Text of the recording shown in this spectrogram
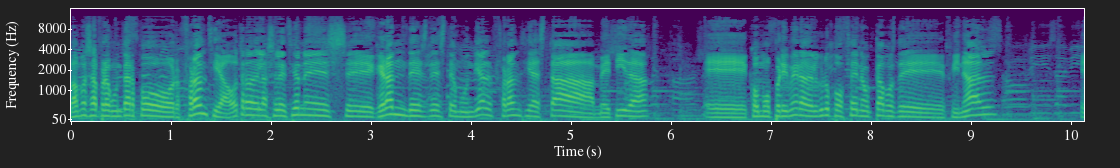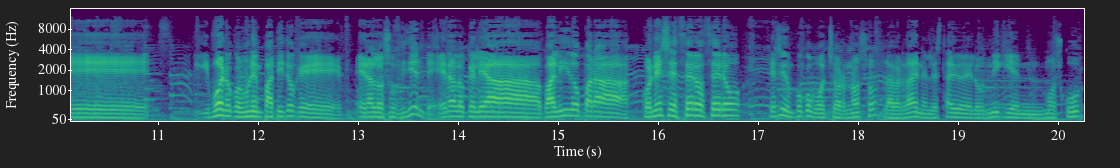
vamos a preguntar por Francia, otra de las selecciones eh, grandes de este mundial. Francia está metida eh, como primera del grupo C en octavos de final. Eh, y bueno, con un empatito que era lo suficiente, era lo que le ha valido para, con ese 0-0, que ha sido un poco bochornoso, la verdad, en el estadio de Lundniki en Moscú,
